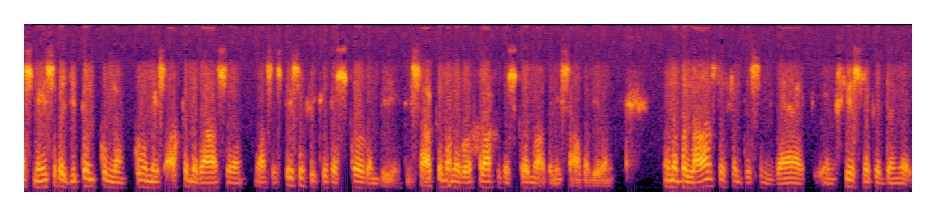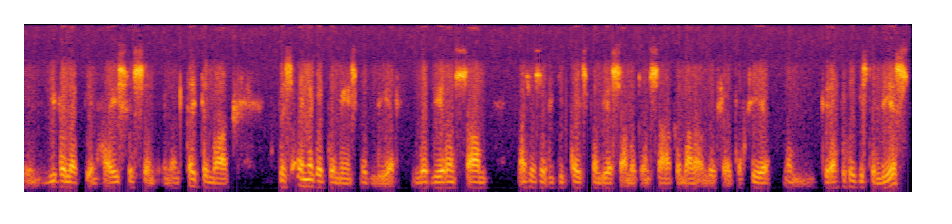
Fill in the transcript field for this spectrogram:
as mense by die punt kom dan kom mense agter met daar's 'n daar's 'n spesifieke verskil in die die sakemanne wil graag 'n verskil maak in die samelewing. En 'n balans te vind tussen werk en geestelike dinge en huwelik en huisgesin en om tyd te maak. Dis eintlik wat 'n mens moet leer. Moet leer ons saam as ons 'n bietjie tyd spandeer saam met ons sakemanne om dit te gee om regte goedjies te lees.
